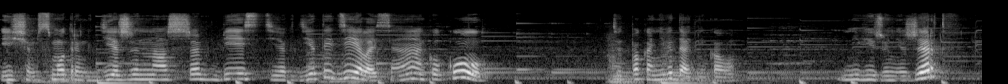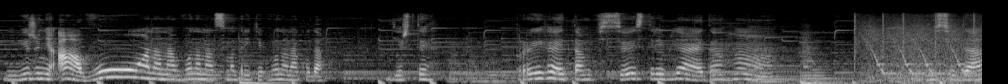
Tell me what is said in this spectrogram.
Ищем, смотрим, где же наша бестия? Где ты делась, а? Ку-ку. Тут пока не видать никого. Не вижу ни жертв, не вижу не... А, вон она, вон она, смотрите, вон она куда. Где ж ты? Прыгает там, все истребляет, ага. Иди сюда.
